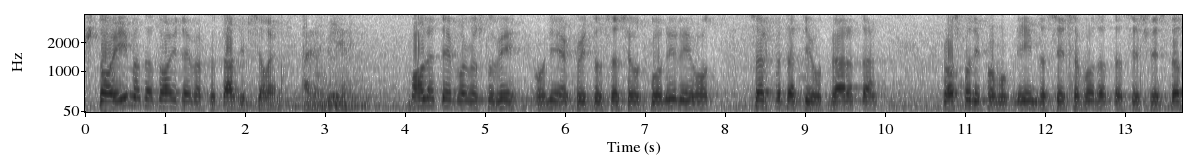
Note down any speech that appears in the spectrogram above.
що има да дойде върху тази Вселена. Алелуя. Моля те, благослови ония, които са се отклонили от църквата ти, от вярата. Господи, помогни им да се събудат, да се свестат,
